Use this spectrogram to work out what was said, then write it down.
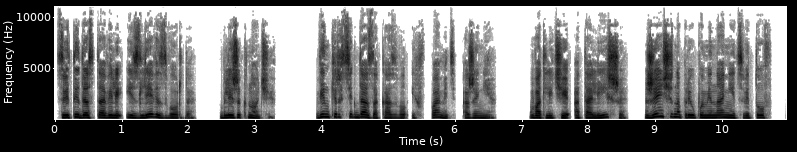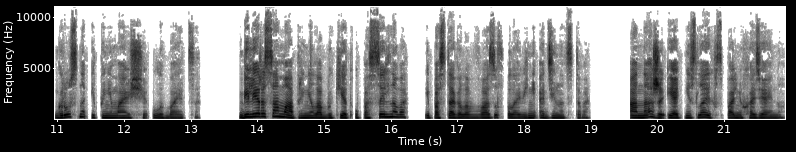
Цветы доставили из Левизворда ближе к ночи. Винкер всегда заказывал их в память о жене. В отличие от Алиши, женщина при упоминании цветов грустно и понимающе улыбается. Белера сама приняла букет у посыльного и поставила в вазу в половине одиннадцатого. Она же и отнесла их в спальню хозяину.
